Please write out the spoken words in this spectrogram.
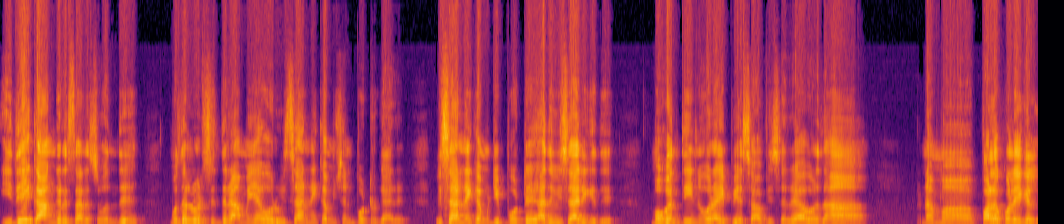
இதே காங்கிரஸ் அரசு வந்து முதல்வர் சித்தராமையா ஒரு விசாரணை கமிஷன் போட்டிருக்காரு. விசாரணை கமிட்டி போட்டு அது விசாரிக்குது. மொகந்தின்னு ஒரு ஐபிஎஸ் ஆஃபீஸரு அவர் தான் நம்ம பல கொலைகள்.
